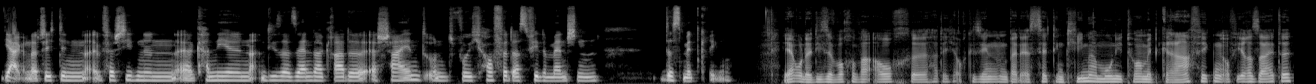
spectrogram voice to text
ja, natürlich den äh, verschiedenen äh, Kanälen dieser Sender gerade erscheint und wo ich hoffe, dass viele Menschen das mitkriegen. Ja, oder diese Woche war auch, äh, hatte ich auch gesehen, bei der SZ den Klimamonitor mit Grafiken auf ihrer Seite.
